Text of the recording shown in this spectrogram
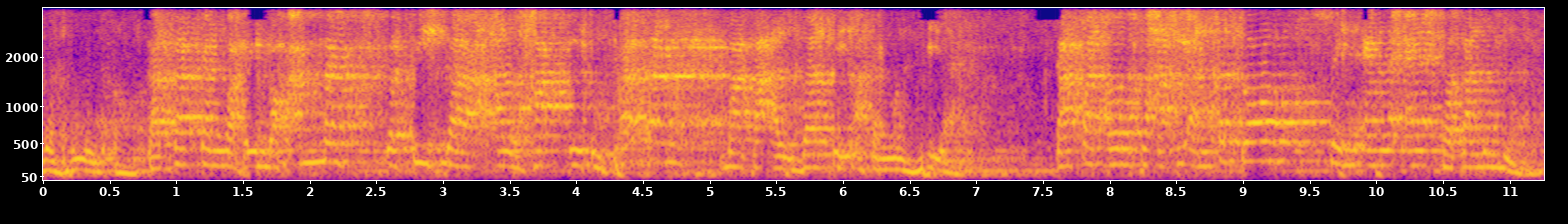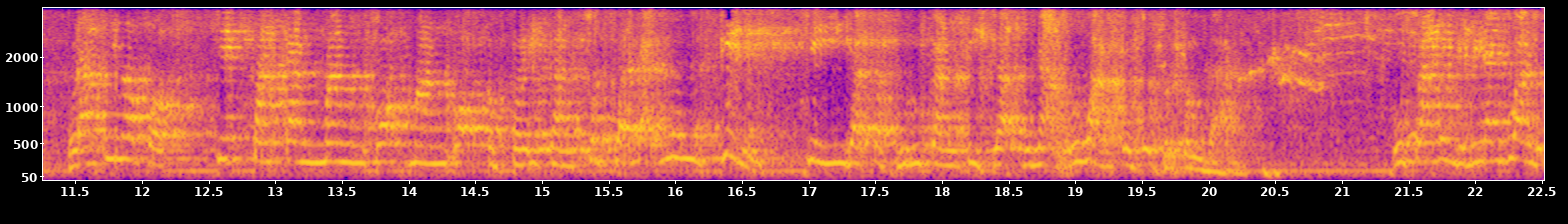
zahuqa katakan wahai Muhammad ketika al haq itu datang maka al batil akan menghilang. Kapan orang keapian teko sing elek-elek bakal lunga berarti nopo ciptakan mangkok-mangkok kebaikan sebanyak mungkin sehingga keburukan tidak punya ruang untuk berkembang Upane jenengan ku anggo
